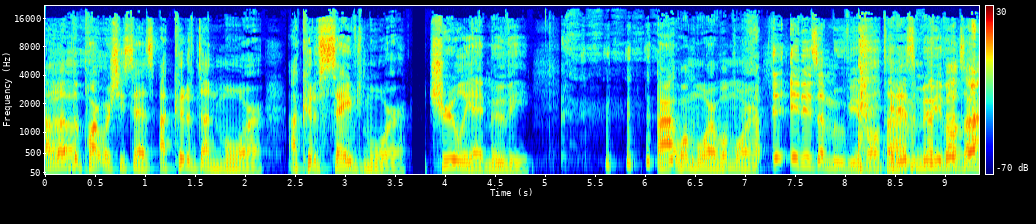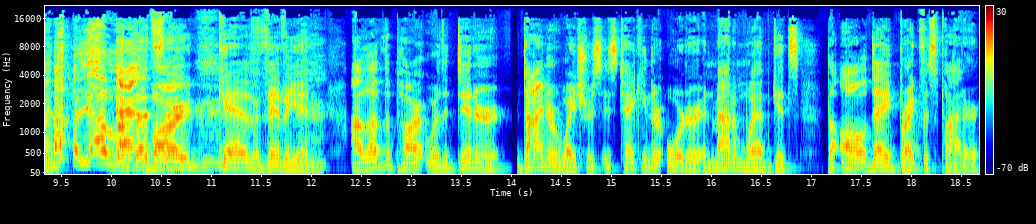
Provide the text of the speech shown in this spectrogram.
I love the part where she says, I could have done more. I could have saved more. Truly a movie. All right, one more, one more. It, it is a movie of all time. It is a movie of all time. yeah, I love At that. Saying. Kev Vivian. I love the part where the dinner diner waitress is taking their order and Madame Web gets the all-day breakfast platter,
